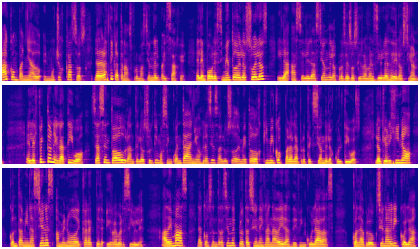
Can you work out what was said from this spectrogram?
ha acompañado, en muchos casos, la drástica transformación del paisaje, el empobrecimiento de los suelos y la aceleración de los procesos irreversibles de erosión. El efecto negativo se ha acentuado durante los últimos 50 años gracias al uso de métodos químicos para la protección de los cultivos, lo que originó contaminaciones a menudo de carácter irreversible. Además, la concentración de explotaciones ganaderas desvinculadas con la producción agrícola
